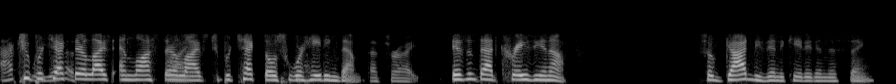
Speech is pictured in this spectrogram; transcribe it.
Actually, to protect yes, their lives and lost their Right. lives to protect those who were hating them. That's right. Isn't that crazy enough? So God be vindicated in this thing.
